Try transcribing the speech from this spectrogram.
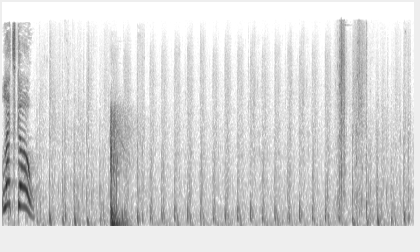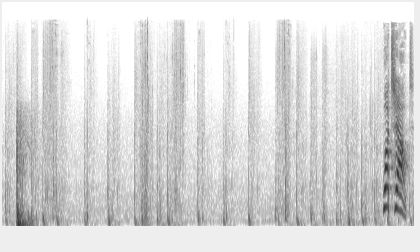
Let's go! Watch out!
